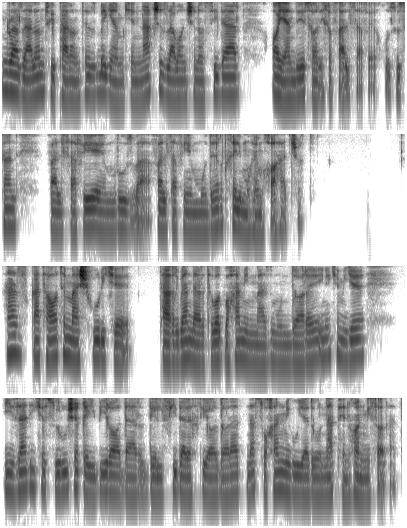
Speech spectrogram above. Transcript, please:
این رو از الان توی پرانتز بگم که نقش زبانشناسی در آینده تاریخ فلسفه خصوصا فلسفه امروز و فلسفه مدرن خیلی مهم خواهد شد. از قطعات مشهوری که تقریبا در ارتباط با همین مضمون داره اینه که میگه ایزدی که سروش غیبی را در دلفی در اختیار دارد نه سخن می‌گوید و نه پنهان می‌سازد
